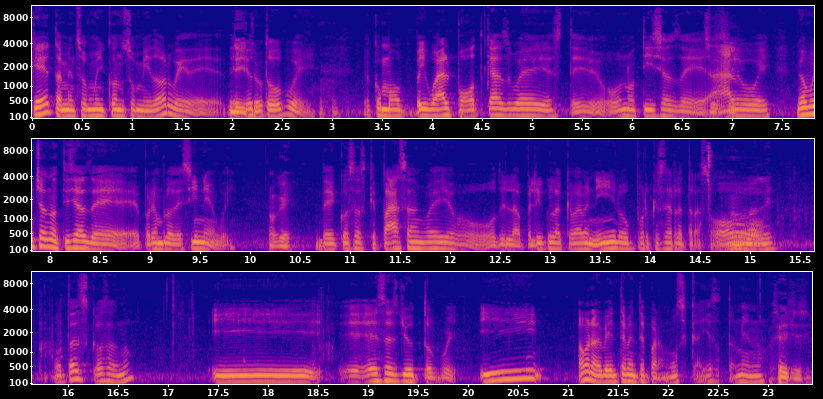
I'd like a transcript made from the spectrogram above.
Que también soy muy consumidor, güey, de, de De YouTube. Güey. Como igual podcast, güey, este, o noticias de Sí, algo, güey. Veo muchas noticias de, por ejemplo, de cine, güey Ok. de cosas que pasan, güey, o de la película que va a venir, o por qué se retrasó, Órale. O, o todas esas cosas, ¿no? Y eh, ese es YouTube, güey. Y, ah, bueno, evidentemente para música y eso también, ¿no? Sí, sí, sí.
